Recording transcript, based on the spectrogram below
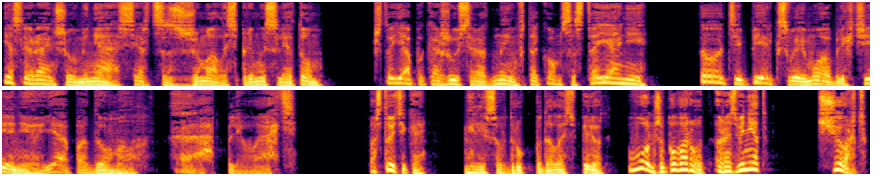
Если раньше у меня сердце сжималось при мысли о том, что я покажусь родным в таком состоянии, то теперь к своему облегчению я подумал, а, плевать. «Постойте-ка!» — Мелисса вдруг подалась вперед. «Вон же поворот, разве нет?» «Черт!»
